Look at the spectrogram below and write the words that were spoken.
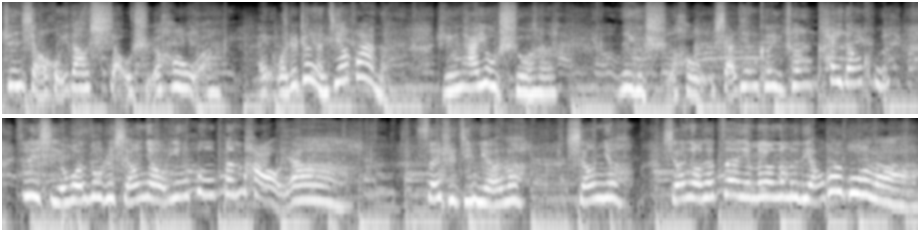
真想回到小时候啊！”哎，我这正想接话呢，只听他又说：“，那个时候夏天可以穿开裆裤，最喜欢露着小鸟迎风奔跑呀。三十几年了，小鸟，小鸟它再也没有那么凉快过了。”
